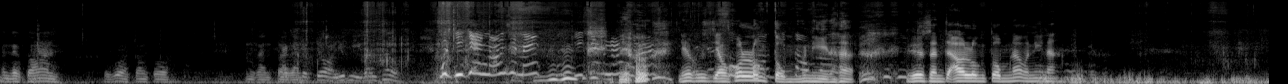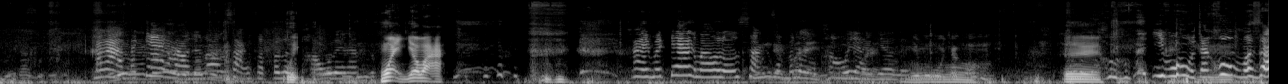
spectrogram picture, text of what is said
มันจะต้องอันแต่พวกต้องตัวทำกันต่อกันจ่ออยู่พี่กันเข้าเมื่อกี้แกล้งน้องใช่ไหมเมื่อกี้แกล้งน้องเดี๋ยวเดี๋ยวกูจะเอาคนลงตุ่มวันนี้นะเดี๋ยวฉันจะเอาลงตุ่มนะวันนี้นะ มาอ่านมาแกล้งเราเดี๋ยวเราสั่งสับปะร อุ๊ดยเผาเลยนะ ห่วยอย่าว่าใครมาแกล้งเราเราสั่งสับปะรดเผาอย่างเดียวเลยเออ อีบูหูจะคุ้มมาซะ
